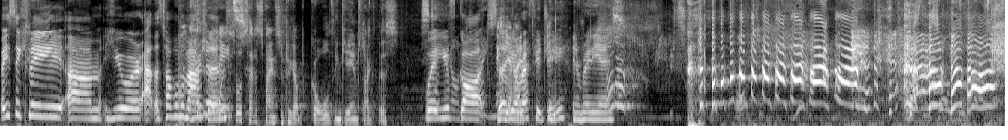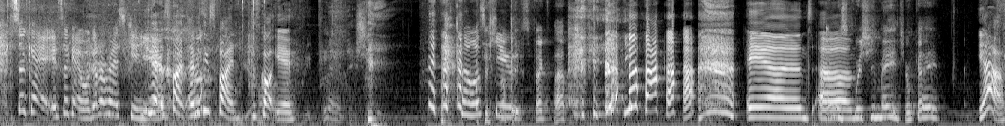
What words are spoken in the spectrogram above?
Basically, um, you're at the top of a Why is it mountain It's so satisfying to pick up gold in games like this? where you've got right uh, your Yeah, it- refugee. It, it really is. It's okay. It's okay. We're gonna rescue you. Yeah, it's fine. Everything's fine. We've got you. that was Did not cute. expect that. And I'm um, a squishy mage, okay? yeah,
